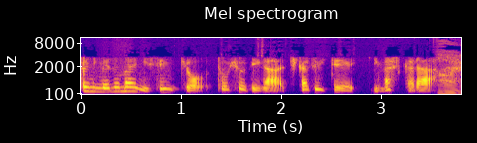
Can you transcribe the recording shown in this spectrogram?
当に目の前に選挙、投票日が近づいていますから、はい。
